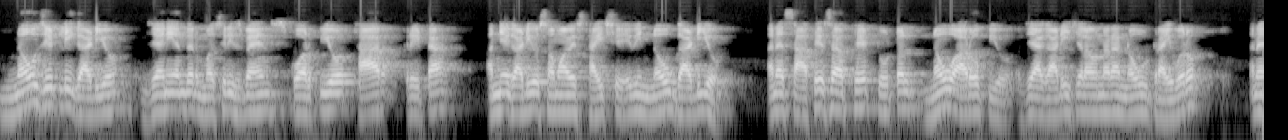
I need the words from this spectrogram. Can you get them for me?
નવ જેટલી ગાડીઓ, જેની અંદર Mercedes Benz, Scorpio, Thar, Creta, અન્ય ગાડીઓ સમાવેશ થાય છે, એવી નવ ગાડીઓ અને સાથે સાથે ટોટલ નવ આરોપીઓ જે આ ગાડી ચલાવનારા નવ ડ્રાઈવરો અને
